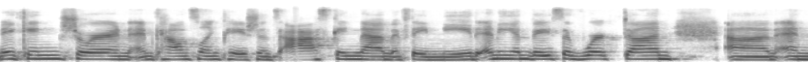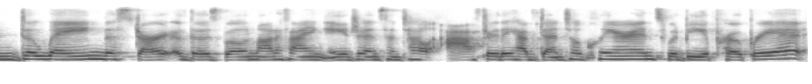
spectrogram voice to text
making sure and, and counseling patients, asking them if they need any invasive work done, um, and delaying the start of those bone modifying agents until after they have dental clearance would be appropriate.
